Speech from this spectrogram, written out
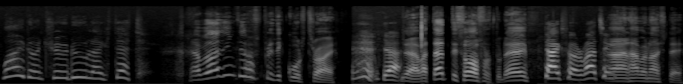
Why don't you do like that? Yeah, but I think this was pretty good try. yeah. Yeah, but that is all for today Thanks for watching. and have a nice day.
